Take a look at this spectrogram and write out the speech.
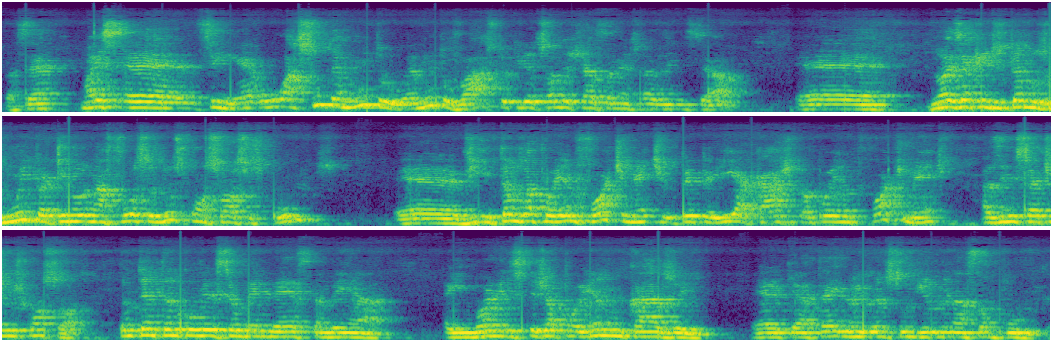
Tá certo? Mas, é, sim, é, o assunto é muito, é muito vasto, eu queria só deixar essa mensagem inicial. É, nós acreditamos muito aqui no, na força dos consórcios públicos, é, e estamos apoiando fortemente, o PPI e a Caixa estão apoiando fortemente as iniciativas de consórcio. Estamos tentando convencer o BNDES também, a, a embora ele esteja apoiando um caso aí, é, que é até no Rio Grande do Sul de iluminação pública,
